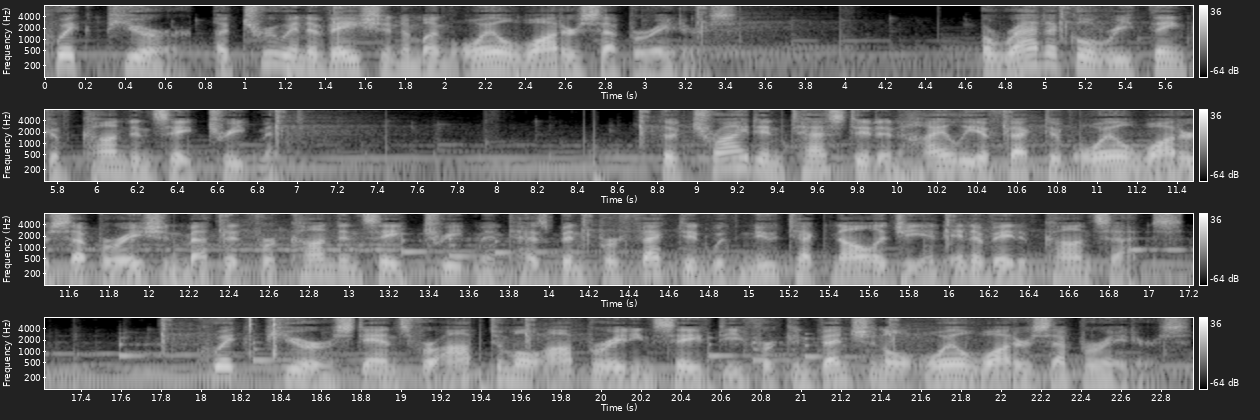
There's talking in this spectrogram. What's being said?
QWIK PURE, a true innovation among oil-water separators. A radical rethink of condensate treatment. The tried and tested and highly effective oil-water separation method for condensate treatment has been perfected with new technology and innovative concepts. QWIK PURE stands for optimal operating safety for conventional oil-water separators.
